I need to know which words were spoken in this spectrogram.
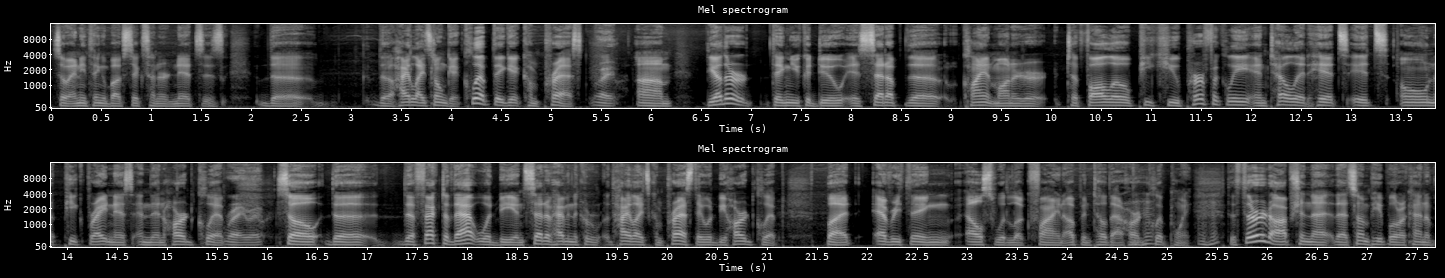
so anything above 600 nits is the the highlights don't get clipped; they get compressed. Right. Um, the other thing you could do is set up the client monitor to follow PQ perfectly until it hits its own peak brightness and then hard clip. Right. Right. So the the effect of that would be instead of having the co- highlights compressed, they would be hard clipped, but everything else would look fine up until that hard mm-hmm. clip point. Mm-hmm. The third option that that some people are kind of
